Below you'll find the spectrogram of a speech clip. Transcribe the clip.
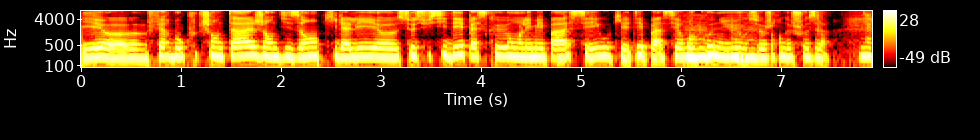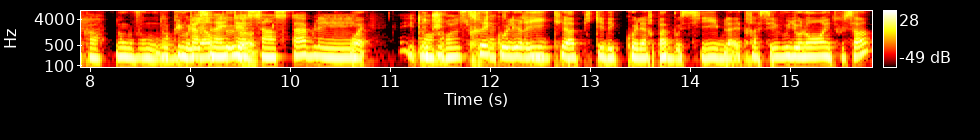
Et euh, faire beaucoup de chantage en disant qu'il allait euh, se suicider parce qu'on l'aimait pas assez ou qu'il n'était pas assez Mhm, reconnu ou mhm. ce genre de choses-là. D'accord. Donc, vous, Donc vous une voyez un personnalité peu, euh, assez instable et, Ouais. et et puis dangereuse. très colérique, à piquer des colères pas possibles, à être assez violent et tout ça.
